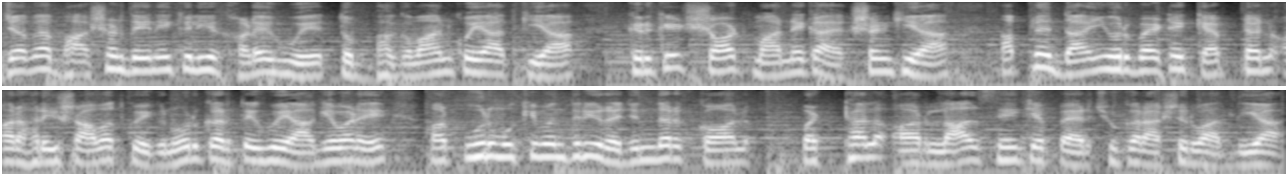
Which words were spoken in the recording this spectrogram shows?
जब वह भाषण देने के लिए खड़े हुए तो भगवान को याद किया, क्रिकेट शॉट मारने का एक्शन किया। अपने दाई ओर बैठे कैप्टन और हरीश रावत को इग्नोर करते हुए आगे बढ़े और पूर्व मुख्यमंत्री राजेंद्र कौल, पट्टल और लाल सिंह के पैर छूकर आशीर्वाद लिया।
